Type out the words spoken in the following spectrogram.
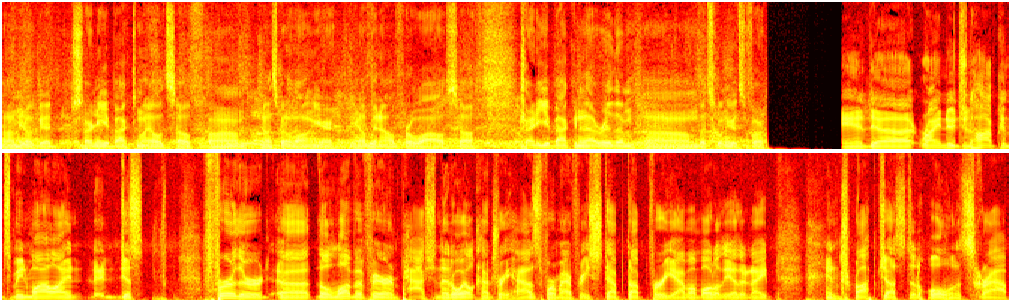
um, you know good. Starting to get back to my old self. Um, you know it's been a long year. You know I've been out for a while, so trying to get back into that rhythm. Um, but it's going good so far. And uh, Ryan Nugent Hopkins, meanwhile, I just furthered uh, the love affair and passion that Oil Country has for him after he stepped up for Yamamoto the other night and dropped Justin Holl in a scrap.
